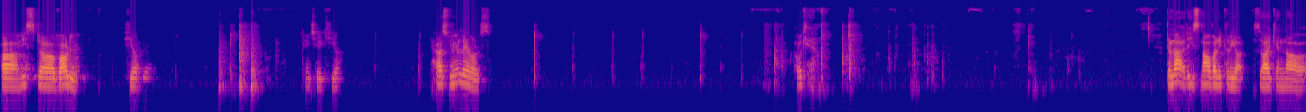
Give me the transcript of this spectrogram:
Uh, this is the volume here. Can you check here? Has three levels. Okay. The light is not very clear, so I can now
